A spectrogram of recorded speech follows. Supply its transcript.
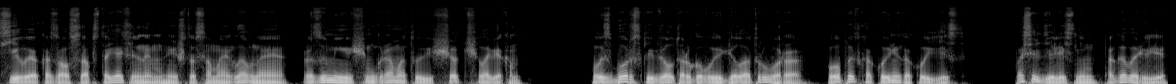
Сивый оказался обстоятельным и, что самое главное, разумеющим грамоту и счет человеком. В Изборске вел торговые дела Трувора, опыт какой-никакой есть. Посидели с ним, поговорили.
